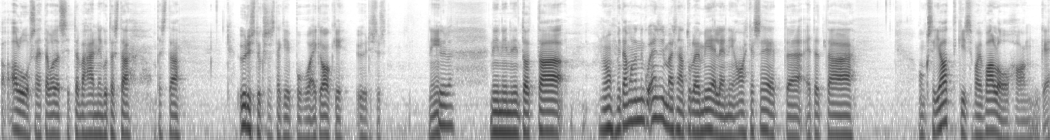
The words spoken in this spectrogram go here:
alussa, että voitaisiin sitten vähän niin kuin tästä, tästä yhdistyksestäkin puhua, eikö olekin yhdistys? Niin. Kyllä. Niin, niin, niin tota, no, mitä mulle niin kuin ensimmäisenä tulee mieleen, niin on ehkä se, että, että tämä, onko se Jatkis vai Valo-hanke?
